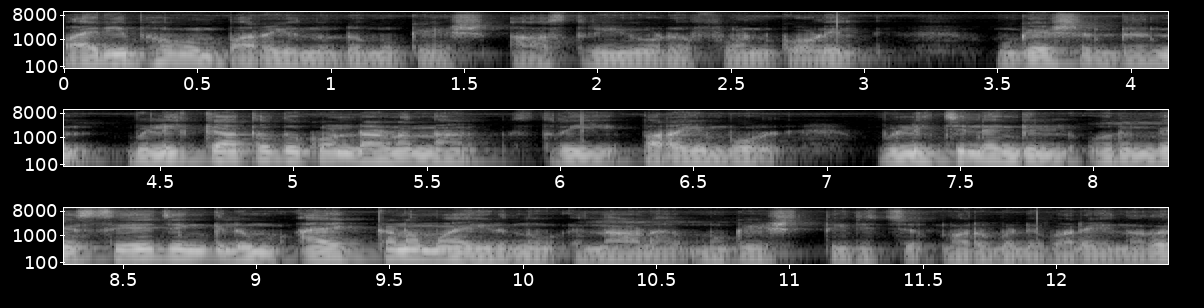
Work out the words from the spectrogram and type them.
പരിഭവം പറയുന്നുണ്ട് മുകേഷ് ആ സ്ത്രീയോട് ഫോൺ കോളിൽ മുകേഷ് വിളിക്കാത്തത് കൊണ്ടാണെന്ന് സ്ത്രീ പറയുമ്പോൾ വിളിച്ചില്ലെങ്കിൽ ഒരു മെസ്സേജെങ്കിലും അയക്കണമായിരുന്നു എന്നാണ് മുകേഷ് തിരിച്ച് മറുപടി പറയുന്നത്.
